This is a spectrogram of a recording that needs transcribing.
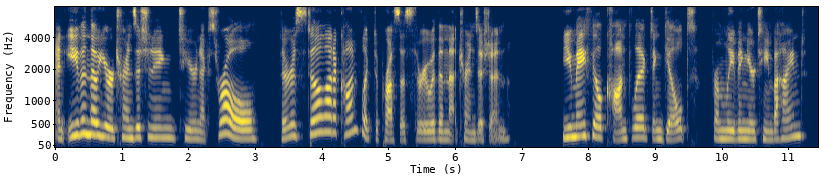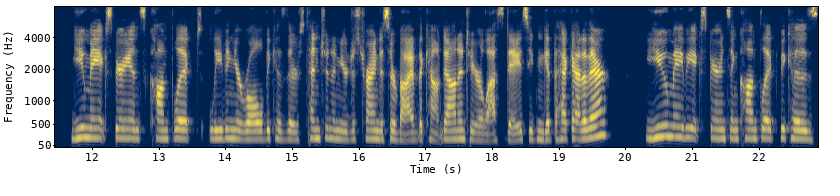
And even though you're transitioning to your next role, there is still a lot of conflict to process through within that transition. You may feel conflict and guilt from leaving your team behind. You may experience conflict leaving your role because there's tension and you're just trying to survive the countdown into your last day so you can get the heck out of there. You may be experiencing conflict because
